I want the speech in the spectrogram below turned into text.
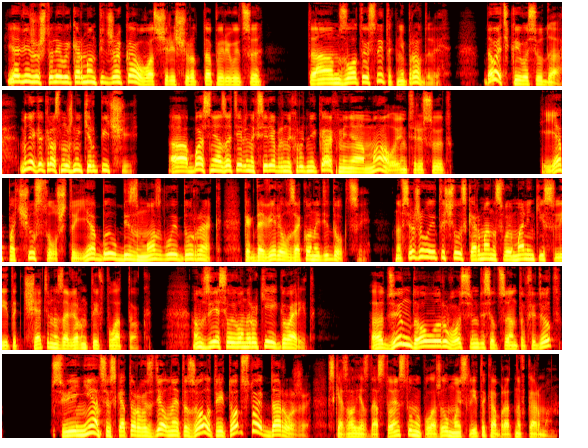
Я вижу, что левый карман пиджака у вас чересчур оттопыривается. Там золотой слиток, не правда ли? Давайте-ка его сюда. Мне как раз нужны кирпичи. А басни о затерянных серебряных рудниках меня мало интересуют. Я почувствовал, что я был безмозглый дурак, когда верил в законы дедукции, но все же вытащил из кармана свой маленький слиток, тщательно завернутый в платок. Он взвесил его на руке и говорит. «Один доллар восемьдесят центов идет?» «Свинец, из которого сделано это золото, и тот стоит дороже», — сказал я с достоинством и положил мой слиток обратно в карман.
